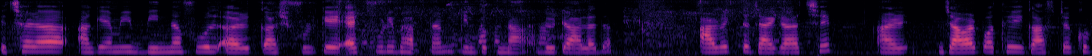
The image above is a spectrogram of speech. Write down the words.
এছাড়া আগে আমি বিন্না ফুল আর কাশফুলকে এক ফুলই ভাবতাম, কিন্তু না, দুইটা আলাদা। আরও একটা জায়গা আছে, আর যাওয়ার পথে এই গাছটা খুব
